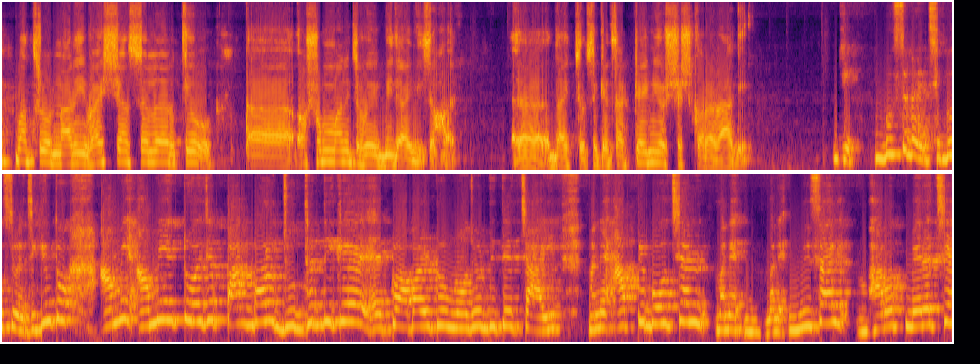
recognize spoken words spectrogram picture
একমাত্র নারী ভাইস চ্যান্সেলরকেও অসম্মানিত হয়ে বিদায় নিতে হয়। দায়িত্ব থেকে তার টেনিয়র শেষ করার আগে। জি বুঝতে পেরেছি বুঝতে পেরেছি। কিন্তু আমি আমি একটু ওই যে পাক ভারত যুদ্ধের দিকে একটু আবার একটু নজর দিতে চাই। মানে আপনি বলছেন মানে মানে মিসাইল ভারত মেরেছে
